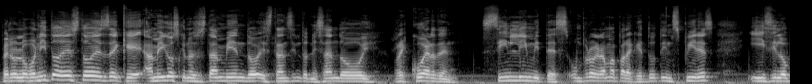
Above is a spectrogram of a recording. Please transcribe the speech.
Pero lo bonito de esto es de que amigos que nos están viendo, están sintonizando hoy, recuerden, sin límites, un programa para que tú te inspires y si lo,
